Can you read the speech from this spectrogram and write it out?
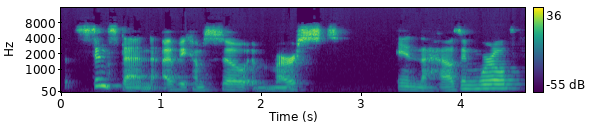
But since then, I've become so immersed in the housing world,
